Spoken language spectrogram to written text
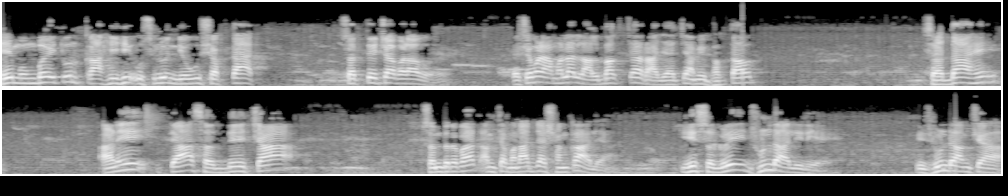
हे मुंबईतून काहीही उचलून नेऊ शकतात सत्तेच्या बळावर. त्याच्यामुळे आम्हाला लालबागच्या राजाचे आम्ही भक्त आहोत. श्रद्धा आहे. आणि त्या श्रद्धेच्या संदर्भात आमच्या मनात ज्या शंका आल्या ही सगळी झुंड आलेली आहे. ही झुंड आमच्या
